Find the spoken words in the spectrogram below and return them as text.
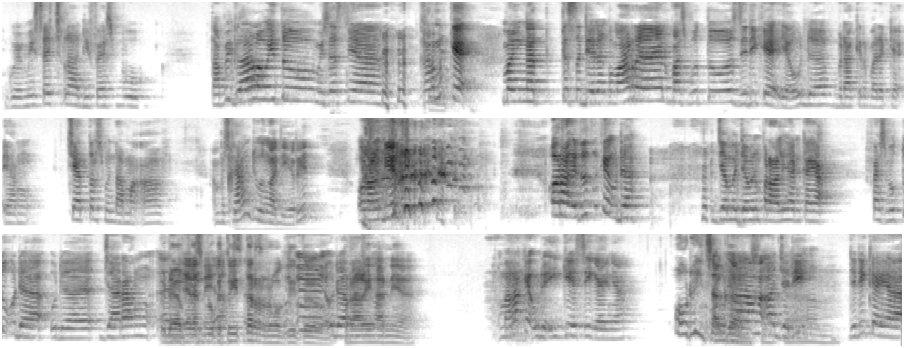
Gue message lah di Facebook. Tapi galau itu message-nya. Karena kayak mengingat kesedihan yang kemarin pas putus. Jadi kayak ya udah berakhir pada kayak yang chat terus minta maaf sampai sekarang juga nggak dirit orang dia orang itu tuh kayak udah zaman zaman peralihan kayak Facebook tuh udah udah jarang eh, Udah Jarang Facebook ke. Twitter waktu itu Mm-mm, udah peralihannya. malah kayak udah IG sih kayaknya Oh, udah Udah, Instagram. jadi Instagram. jadi kayak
